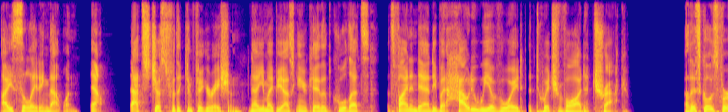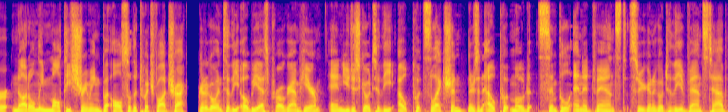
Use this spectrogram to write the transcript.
isolating that one. Now, that's just for the configuration. Now you might be asking, okay, that's cool, that's that's fine and dandy, but how do we avoid the Twitch VOD track? Now this goes for not only multi-streaming, but also the Twitch VOD track. We're gonna go into the OBS program here, and you just go to the output selection. There's an output mode, simple and advanced. So you're gonna go to the advanced tab.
